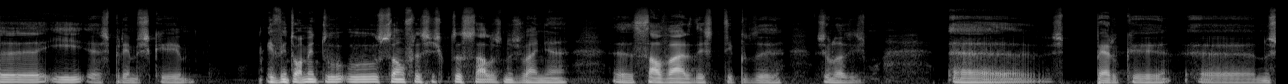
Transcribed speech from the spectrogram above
uh, e esperemos que eventualmente o, o São Francisco de Sales nos venha uh, salvar deste tipo de jornalismo. Uh, espero que nos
